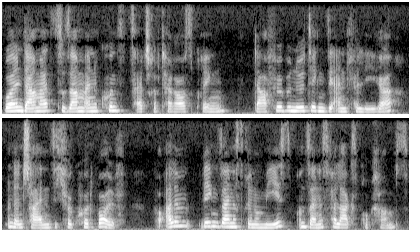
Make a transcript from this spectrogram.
wollen damals zusammen eine Kunstzeitschrift herausbringen. Dafür benötigen sie einen Verleger und entscheiden sich für Kurt Wolf, vor allem wegen seines Renommees und seines Verlagsprogramms.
